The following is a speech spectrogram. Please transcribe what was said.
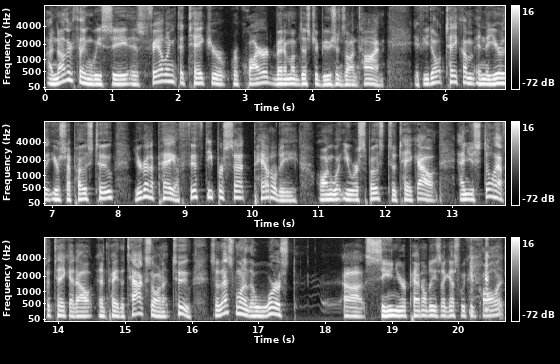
Another thing we see is failing to take your required minimum distributions on time. If you don't take them in the year that you're supposed to, you're going to pay a 50% penalty on what you were supposed to take out, and you still have to take it out and pay the tax on it too. So that's one of the worst uh, senior penalties, I guess we could call it.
